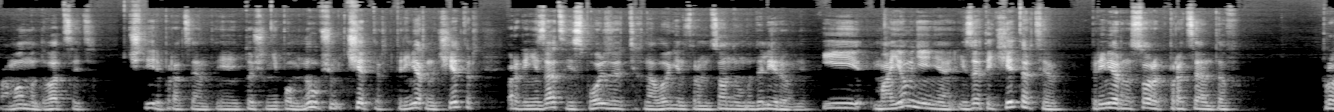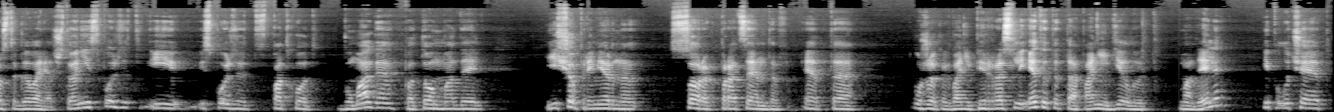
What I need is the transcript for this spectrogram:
по-моему, 24%, я точно не помню. Ну, в общем, четверть, примерно четверть организаций используют технологии информационного моделирования. И мое мнение, из этой четверти примерно 40% просто говорят, что они используют и используют подход бумага, потом модель. Еще примерно 40% это уже как бы они переросли этот этап, они делают модели и получают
